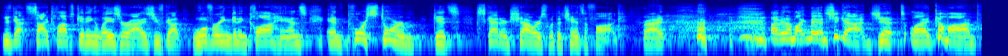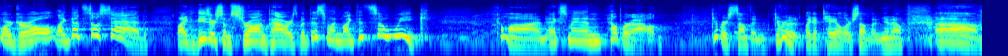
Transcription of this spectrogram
You've got Cyclops getting laser eyes. You've got Wolverine getting claw hands. And poor Storm gets scattered showers with a chance of fog, right? I mean, I'm like, man, she got gypped. Like, come on, poor girl. Like, that's so sad. Like, these are some strong powers, but this one, like, it's so weak. Come on, X Men, help her out. Give her something. Give her like a tail or something, you know? Um,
